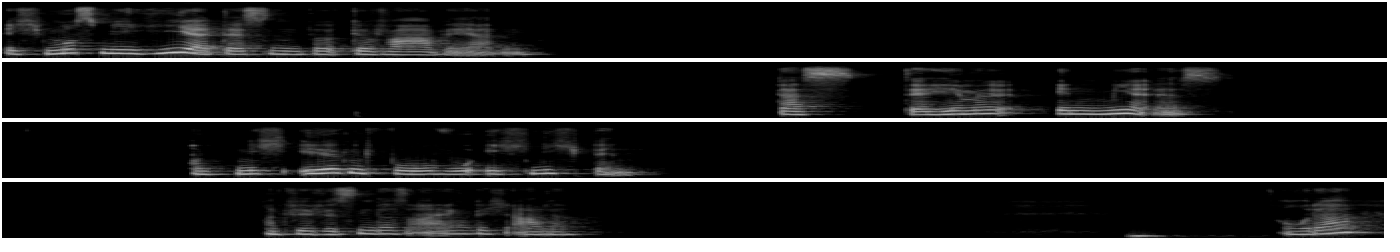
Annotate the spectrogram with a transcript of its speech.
Ich muss mir hier dessen gewahr werden. Dass der Himmel in mir ist und nicht irgendwo, wo ich nicht bin. Und wir wissen das eigentlich alle. Oder?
